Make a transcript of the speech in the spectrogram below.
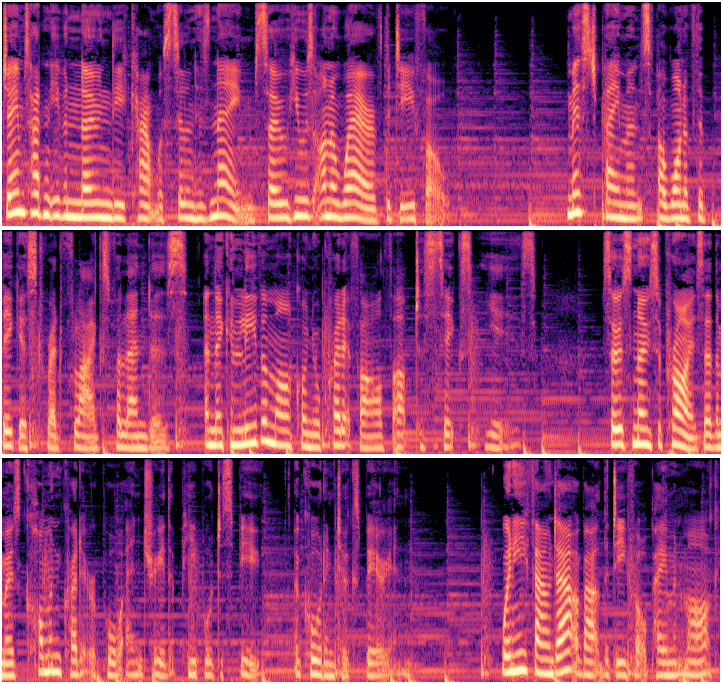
James hadn't even known the account was still in his name, so he was unaware of the default. Missed payments are one of the biggest red flags for lenders, and they can leave a mark on your credit file for up to six years so it's no surprise they're the most common credit report entry that people dispute, according to Experian. When he found out about the default payment mark,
